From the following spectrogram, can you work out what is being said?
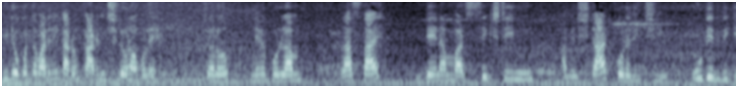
ভিডিও করতে পারিনি কারণ কারেন্ট ছিল না বলে। চলো নেমে পড়লাম রাস্তায়। ডে নাম্বার সিক্সটিন আমি স্টার্ট করে দিচ্ছি উটির দিকে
